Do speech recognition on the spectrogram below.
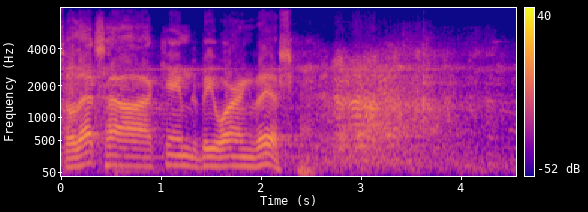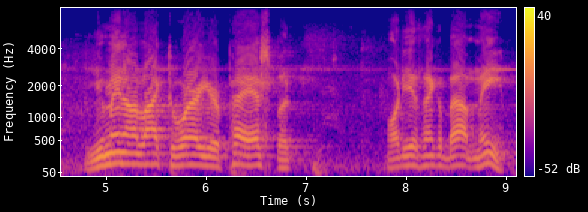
So that's how I came to be wearing this. You may not like to wear your past, but what do you think about me?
